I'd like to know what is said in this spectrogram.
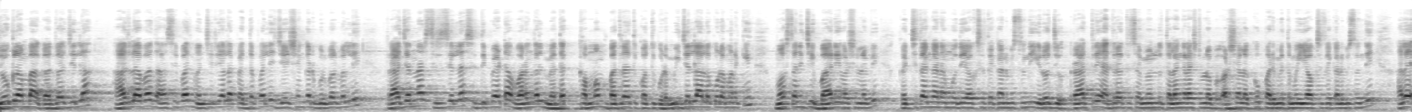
జోగులాంబ గద్వాల్ జిల్లా ఆదిలాబాద్ ఆసిఫాబాద్ మంచిర్యాల పెద్దపల్లి జయశంకర్ బుల్బల్పల్లి రాజన్న సిరిసిల్ల సిద్దిపేట వరంగల్ మెదక్ ఖమ్మం భద్రాద్రి కొత్తగూడెం మీ జిల్లాలో కూడా మనకి మోస్తా నుంచి భారీ వర్షాలు అవి ఖచ్చితంగా నమోదయ్యే అవకాశం కనిపిస్తుంది. ఈ రోజు రాత్రి అర్ధరాత్రి సమయంలో తెలంగాణ రాష్ట్రంలో వర్షాలకు పరిమితమయ్యే అవకాశం కనిపిస్తుంది. అలాగే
